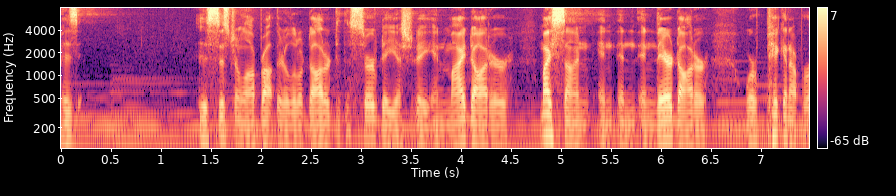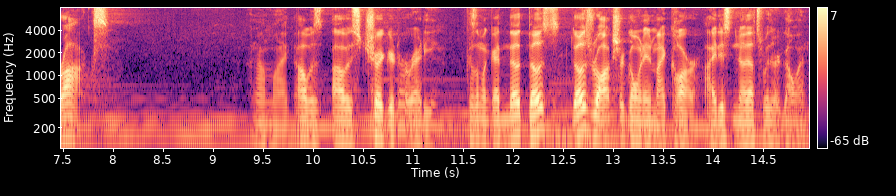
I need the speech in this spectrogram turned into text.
his his sister-in-law brought their little daughter to the serve day yesterday, and my daughter, my son, and, and, and their daughter were picking up rocks. And I'm like, I was I was triggered already because I'm like, those those rocks are going in my car. I just know that's where they're going.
